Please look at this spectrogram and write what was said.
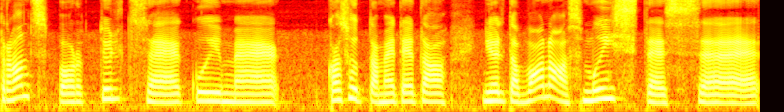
transport üldse, kui me kasutame teda nii-öelda vanas mõistes äh,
